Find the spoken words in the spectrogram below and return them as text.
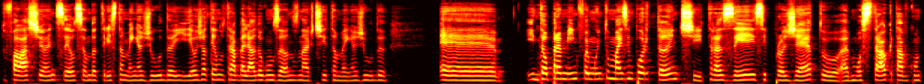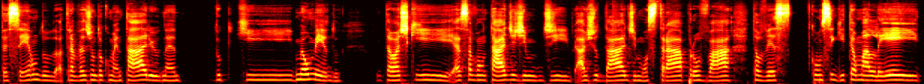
tu falaste antes, eu sendo atriz também ajuda, e eu já tendo trabalhado alguns anos na arte também ajuda. É, então, para mim, foi muito mais importante trazer esse projeto, é, mostrar o que estava acontecendo através de um documentário, né, do que meu medo. Então, acho que essa vontade de, de ajudar, de mostrar, provar, talvez conseguir ter uma lei,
